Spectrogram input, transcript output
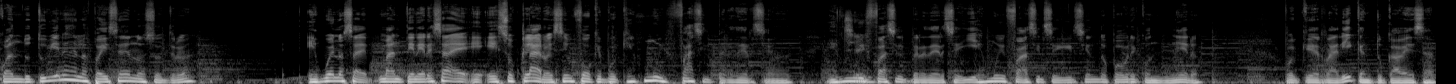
cuando tú vienes de los países de nosotros, es bueno mantener esa, e, e, eso claro, ese enfoque, porque es muy fácil perderse. Es muy fácil perderse y es muy fácil seguir siendo pobre con dinero. Porque radica en tu cabeza.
